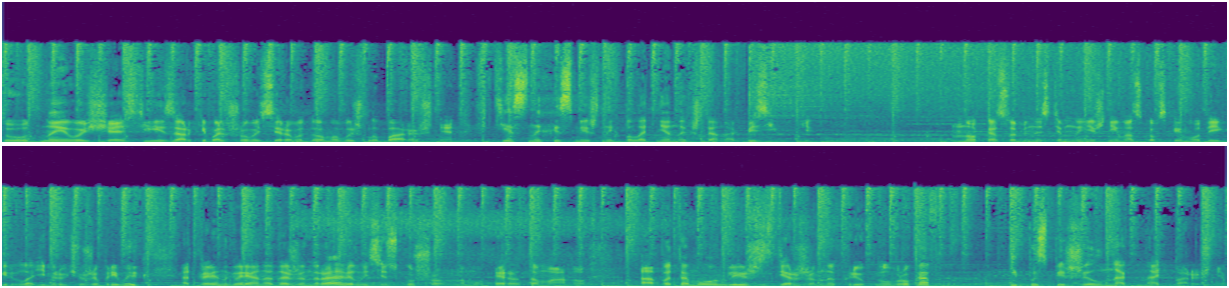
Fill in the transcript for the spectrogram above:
Тут, на его счастье, из арки большого серого дома вышла барышня в тесных и смешных полотняных штанах без юбки. Но к особенностям нынешней московской моды Игорь Владимирович уже привык. Откровенно говоря, она даже нравилась искушенному эротоману, а потому он лишь сдержанно хрюкнул в рукав и поспешил нагнать барышню.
